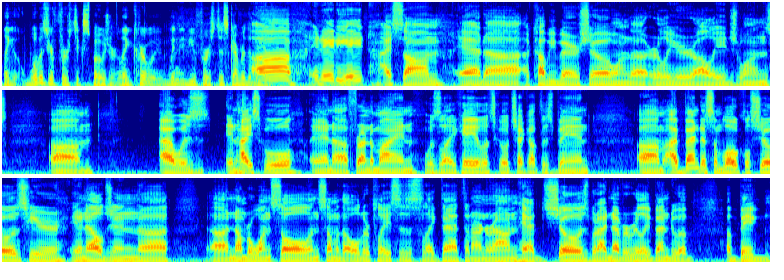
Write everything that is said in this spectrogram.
Like, what was your first exposure? Like, Curt, when did you first discover the band? Uh, in '88, I saw them at uh, a Cubby Bear show, one of the earlier all age ones. Um, I was in high school, and a friend of mine was like, "Hey, let's go check out this band." Um, I've been to some local shows here in Elgin, uh, uh, Number One Soul, and some of the older places like that that aren't around. Had shows, but I'd never really been to a a big,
